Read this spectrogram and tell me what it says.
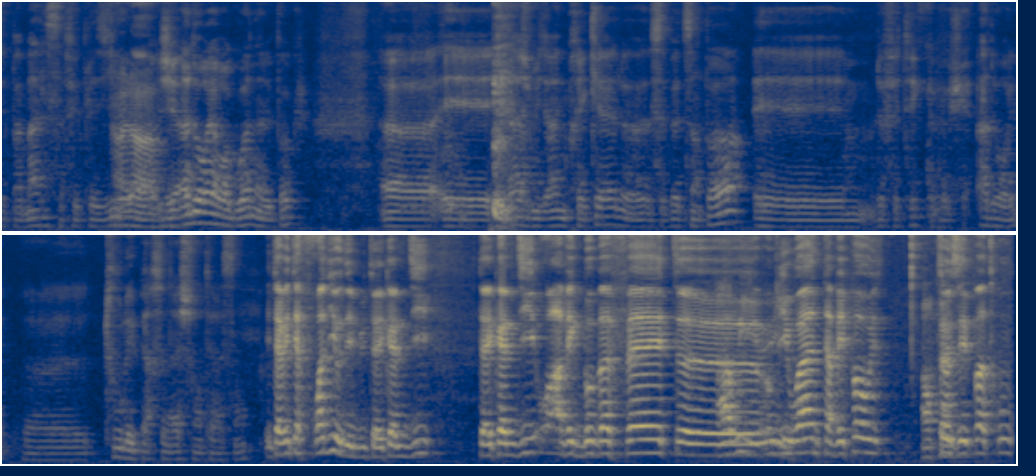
c'est pas mal, ça fait plaisir. Voilà. J'ai adoré Rogue One à l'époque. Euh, et, et là, je me disais, une préquelle, euh, ça peut être sympa. Et le fait est que j'ai adoré. Tous les personnages sont intéressants. Et t'avais été refroidi au début, t'avais quand même dit. T'avais quand même dit, oh, avec Boba Fett, Ah oui, oui, oui. Obi-Wan, t'avais pas, En fait, t'osais pas trop.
